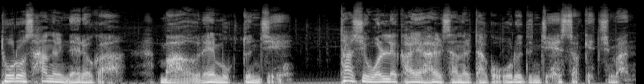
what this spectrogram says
도로 산을 내려가 마을에 묵든지 다시 원래 가야 할 산을 타고 오르든지 했었겠지만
